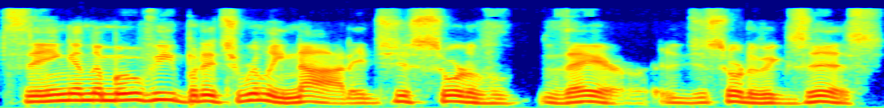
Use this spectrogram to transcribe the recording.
thing in the movie, but it's really not. It's just sort of there. It just sort of exists.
